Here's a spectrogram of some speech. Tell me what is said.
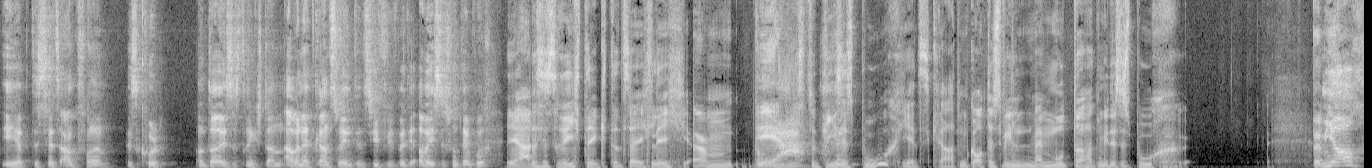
ich hab das jetzt angefangen. Ist cool. Und da ist es drin gestanden. Aber nicht ganz so intensiv wie bei dir. Aber ist es von dem Buch? Ja, das ist richtig tatsächlich. Ähm, warum Ja. liest du dieses Buch jetzt gerade? Um Gottes Willen, meine Mutter hat mir dieses Buch. Bei mir auch.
